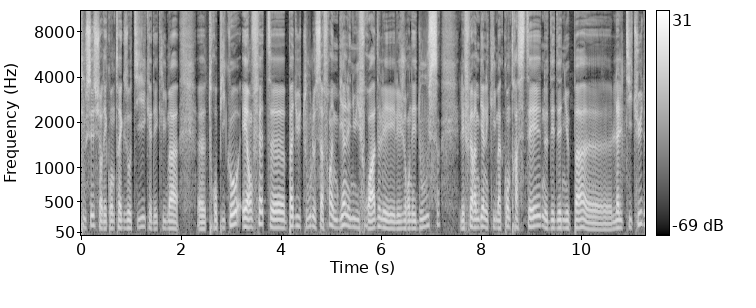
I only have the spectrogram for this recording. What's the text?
poussé sur des contrées exotiques, des climats euh, tropicaux. Et en fait, euh, pas du tout. Le safran aime bien les nuits froides, les, les journées douces. Les fleurs aiment bien les climats contrastés, ne dédaignent pas euh, l'altitude.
